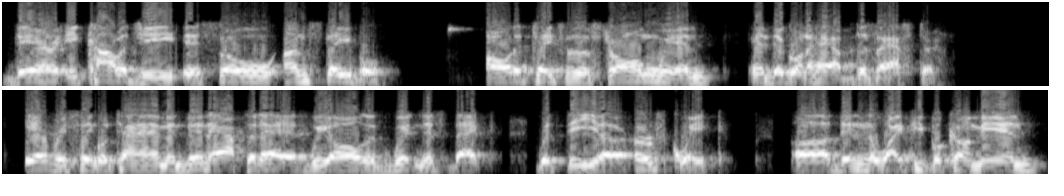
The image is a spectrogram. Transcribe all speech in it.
Their ecology is so unstable. All it takes is a strong wind, and they're going to have disaster every single time. And then after that, as we all have witnessed back with the uh, earthquake, uh, then the white people come in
